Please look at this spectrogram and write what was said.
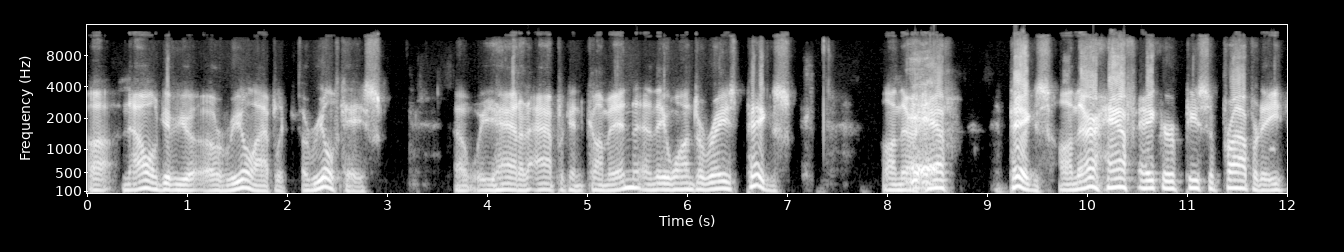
Uh, now I'll give you a real applic- a real case. Uh, we had an applicant come in and they wanted to raise pigs on their Yeah. half pigs on their half acre piece of property,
